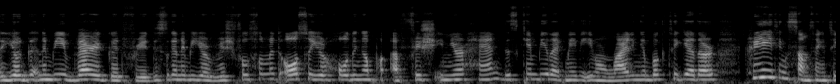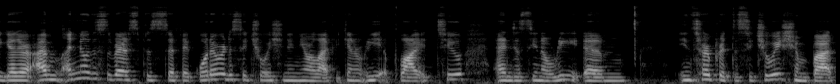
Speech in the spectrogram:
you're going to be very good for you. This is going to be your wish fulfillment. Also, you're holding up a fish in your hand. This can be like maybe even writing a book together, creating something together. I'm, I know this is very specific. Whatever the situation in your life, you can reapply it to and just, you know, re, um, interpret the situation but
